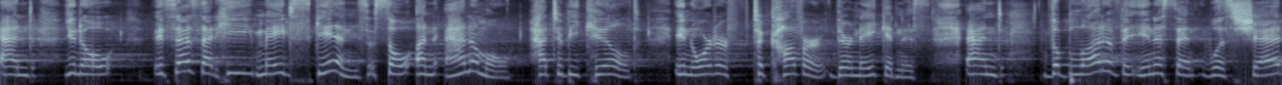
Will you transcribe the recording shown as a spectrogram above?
And, you know, it says that he made skins, so an animal had to be killed in order to cover their nakedness. And the blood of the innocent was shed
